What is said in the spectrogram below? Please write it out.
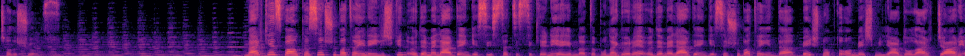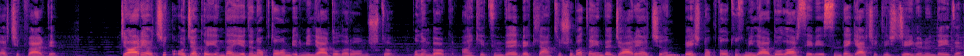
çalışıyoruz. Merkez Bankası Şubat ayına ilişkin ödemeler dengesi istatistiklerini yayımladı. Buna göre ödemeler dengesi Şubat ayında 5.15 milyar dolar cari açık verdi. Cari açık Ocak ayında 7.11 milyar dolar olmuştu. Bloomberg anketinde beklenti Şubat ayında cari açığın 5.30 milyar dolar seviyesinde gerçekleşeceği yönündeydi.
